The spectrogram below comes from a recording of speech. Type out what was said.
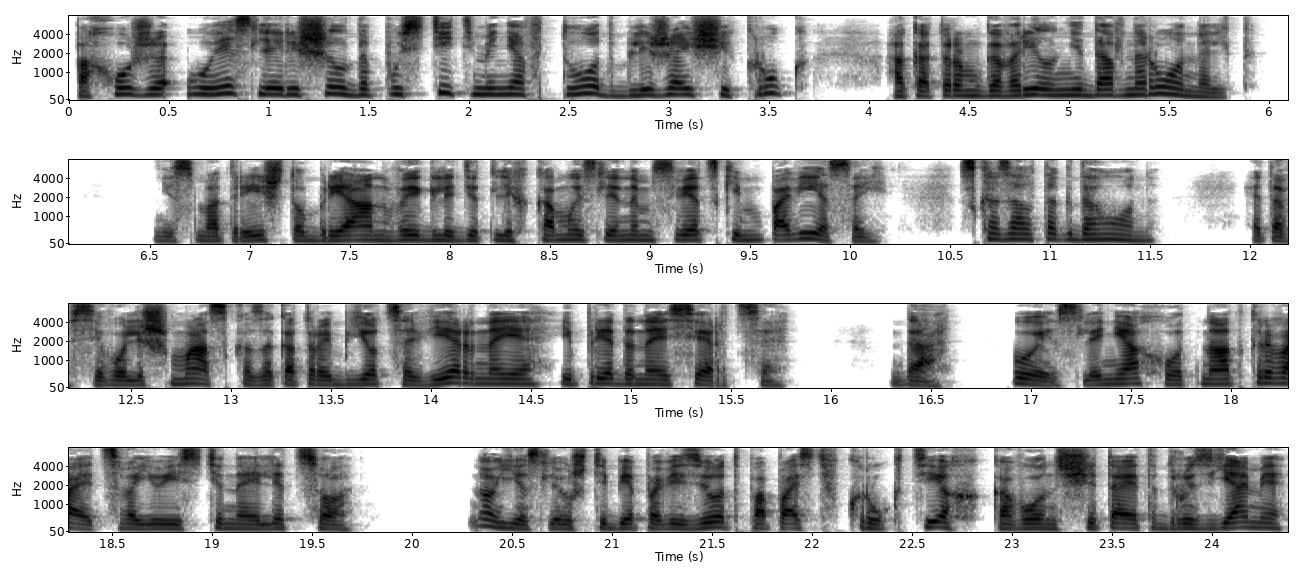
Похоже, Уэсли решил допустить меня в тот ближайший круг, о котором говорил недавно Рональд. «Не смотри, что Бриан выглядит легкомысленным светским повесой», — сказал тогда он. «Это всего лишь маска, за которой бьется верное и преданное сердце. Да, Уэсли неохотно открывает свое истинное лицо. Но если уж тебе повезет попасть в круг тех, кого он считает друзьями,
